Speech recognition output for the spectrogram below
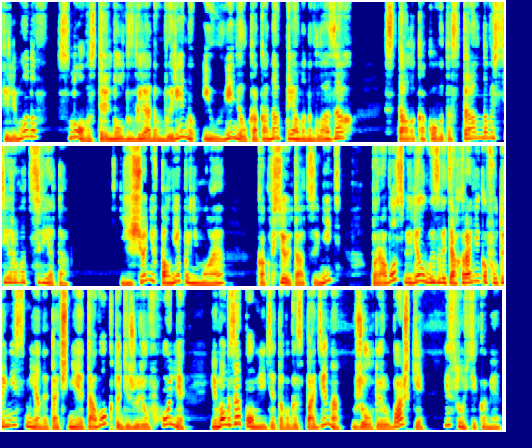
Филимонов снова стрельнул взглядом в Ирину и увидел, как она прямо на глазах стала какого-то странного серого цвета. Еще не вполне понимая, как все это оценить, паровоз велел вызвать охранников утренней смены, точнее того, кто дежурил в холле и мог запомнить этого господина в желтой рубашке и с усиками.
